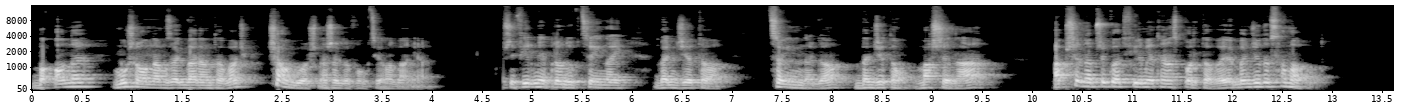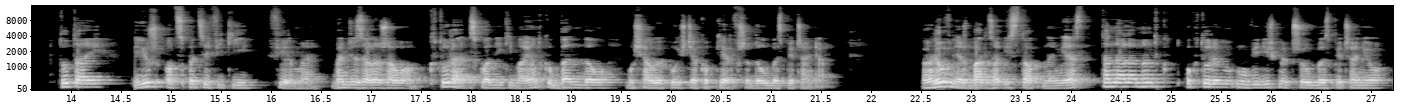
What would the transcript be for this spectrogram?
bo one muszą nam zagwarantować ciągłość naszego funkcjonowania. Przy firmie produkcyjnej będzie to co innego, będzie to maszyna, a przy na przykład firmie transportowej będzie to samochód. Tutaj już od specyfiki firmy będzie zależało, które składniki majątku będą musiały pójść jako pierwsze do ubezpieczenia. Również bardzo istotnym jest ten element, o którym mówiliśmy przy ubezpieczeniu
